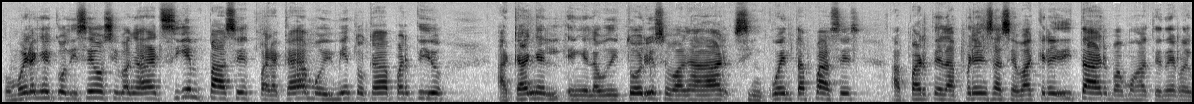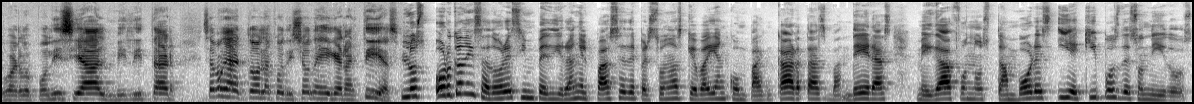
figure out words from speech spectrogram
Como era en el Coliseo, se iban a dar 100 pases para cada movimiento, cada partido Acá en el, en el auditorio se van a dar 50 pases, aparte la prensa se va a acreditar, vamos a tener resguardo policial, militar, se van a dar todas las condiciones y garantías. Los organizadores impedirán el pase de personas que vayan con pancartas, banderas, megáfonos, tambores y equipos de sonidos.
